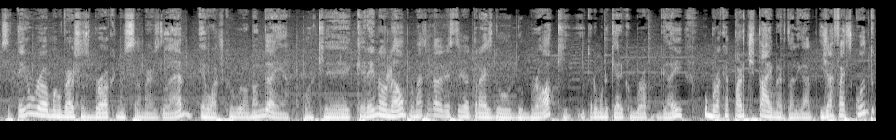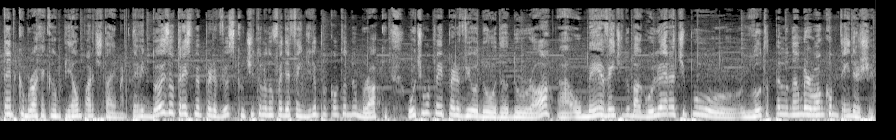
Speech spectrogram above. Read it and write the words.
Se tem o Roman versus Brock no SummerSlam, eu acho que o Roman ganha. Porque, querendo ou não, por mais que a galera esteja atrás do, do Brock, e todo mundo quer que o Brock ganhe, o Brock é part-timer, tá ligado? E já faz quanto tempo que o Brock é campeão part-timer? Teve dois ou três pay-per-views que o título não foi defendido por conta do Brock. O último pay-per-view do, do, do Raw, uh, o main event do bagulho era tipo luta pelo number one contendership,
